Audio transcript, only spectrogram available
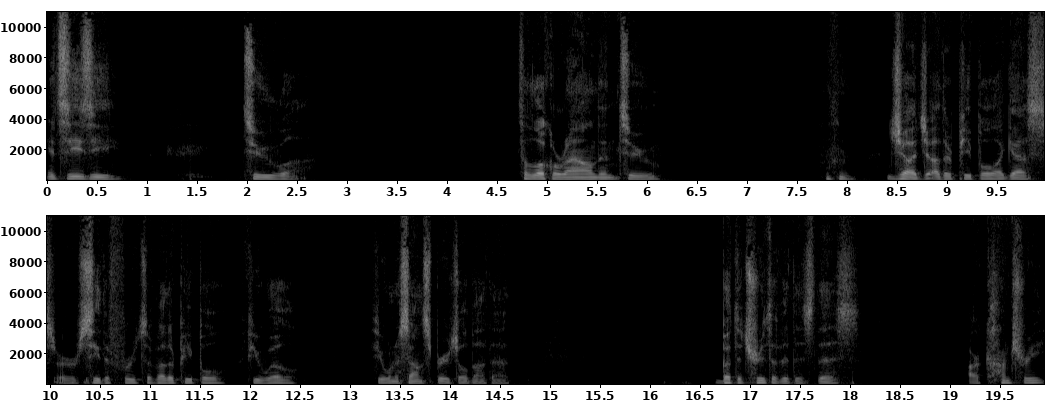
It's easy to uh, to look around and to judge other people, I guess, or see the fruits of other people, if you will, if you want to sound spiritual about that. But the truth of it is this our country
